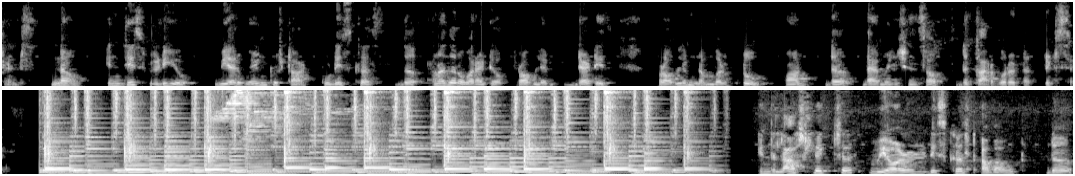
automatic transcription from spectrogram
friends, now in this video we are going to start to discuss the another variety of problem that is problem number 2 on the dimensions of the carburetor itself. In the last lecture we already discussed about the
